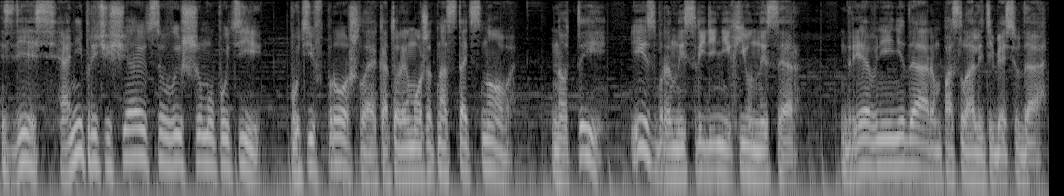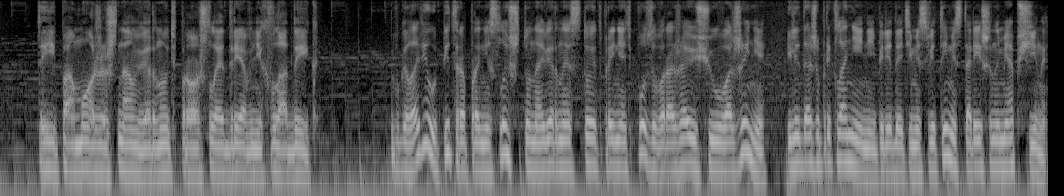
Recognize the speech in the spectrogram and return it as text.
Здесь они причащаются высшему пути, пути в прошлое, которое может настать снова. Но ты – избранный среди них, юный сэр. Древние недаром послали тебя сюда. Ты поможешь нам вернуть прошлое древних владык – в голове у Питера пронеслось, что, наверное, стоит принять позу, выражающую уважение или даже преклонение перед этими святыми старейшинами общины.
